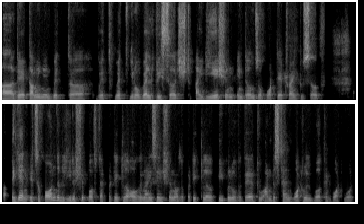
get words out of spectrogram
Uh, they're coming in with uh, with with you know well researched ideation in terms of what they're trying to serve. Uh, again it's upon the leadership of that particular organization or the particular people over there to understand what will work and what won't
